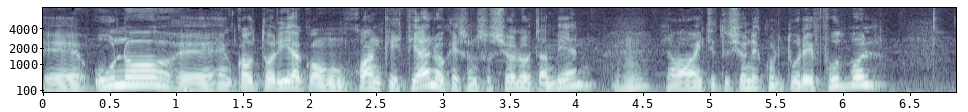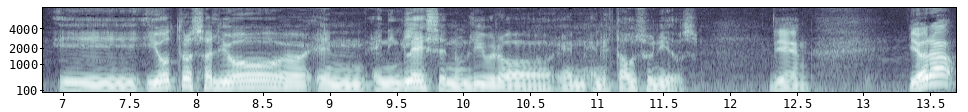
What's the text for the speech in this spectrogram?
Eh, uno eh, en coautoría con Juan Cristiano, que es un sociólogo también, llamaba Instituciones, Cultura y Fútbol. Y, otro salió en, inglés en un libro en, en Estados Unidos. Bien. Y ahora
